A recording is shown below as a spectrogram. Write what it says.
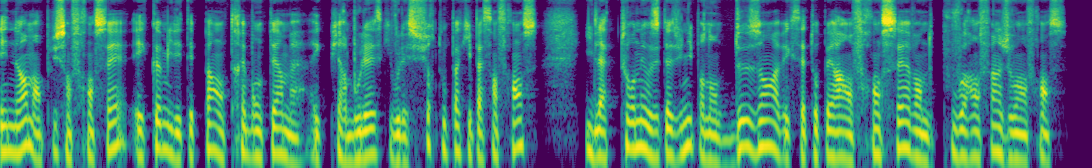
énorme, en plus en français. Et comme il n'était pas en très bon terme avec Pierre Boulez, qui voulait surtout pas qu'il passe en France, il a tourné aux États-Unis pendant deux ans avec cet opéra en français avant de pouvoir enfin jouer en France.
